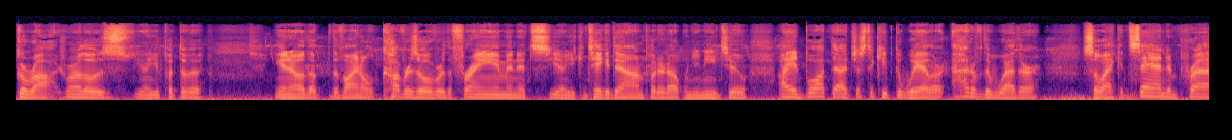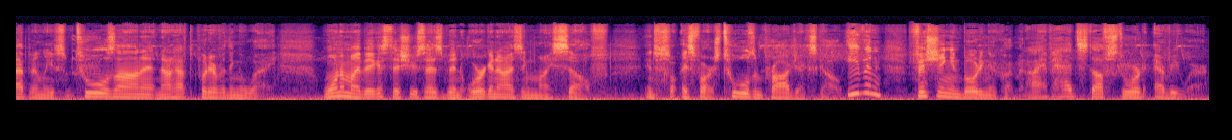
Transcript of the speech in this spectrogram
garage. One of those, you know, you put the, you know, the, the vinyl covers over the frame and it's, you know, you can take it down, put it up when you need to. I had bought that just to keep the whaler out of the weather so I can sand and prep and leave some tools on it and not have to put everything away. One of my biggest issues has been organizing myself as far as tools and projects go. Even fishing and boating equipment. I have had stuff stored everywhere.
